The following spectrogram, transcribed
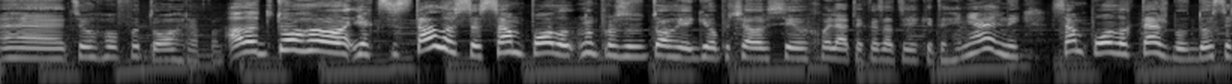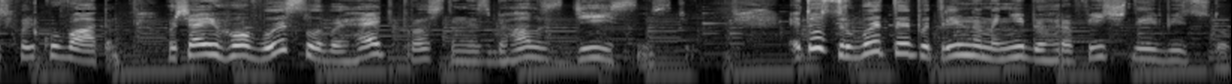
е, цього фотографа. Але до того, як це сталося, сам Полок, ну просто до того, як його почали всі вихваляти, казати, який ти геніальний, сам Полок теж був досить хвалькуватим. Хоча його вислови геть просто не збігали з дійсністю. І тут зробити потрібно мені біографічний відступ.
